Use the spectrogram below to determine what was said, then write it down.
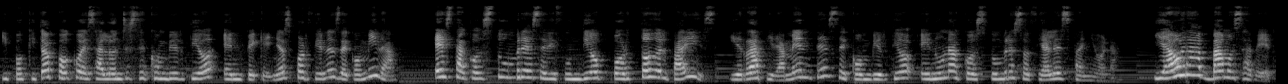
y poquito a poco esa loncha se convirtió en pequeñas porciones de comida. Esta costumbre se difundió por todo el país y rápidamente se convirtió en una costumbre social española. Y ahora vamos a ver,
